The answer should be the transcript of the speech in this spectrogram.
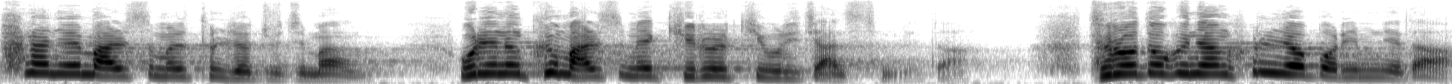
하나님의 말씀을 들려주지만 우리는 그 말씀에 귀를 기울이지 않습니다. 들어도 그냥 흘려버립니다.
